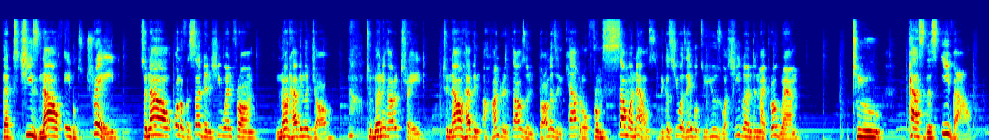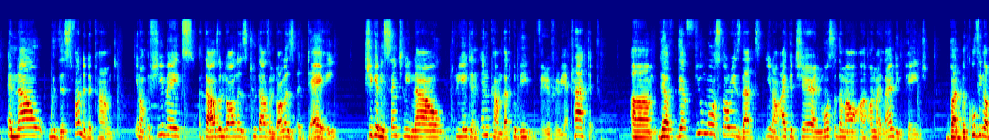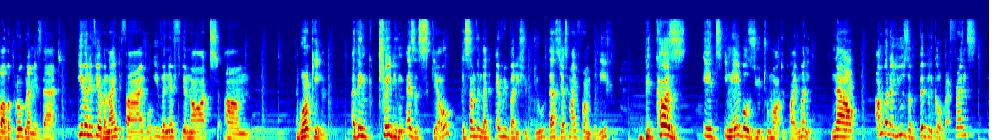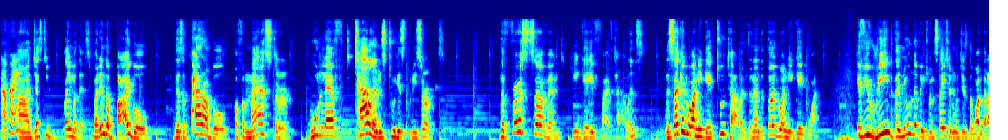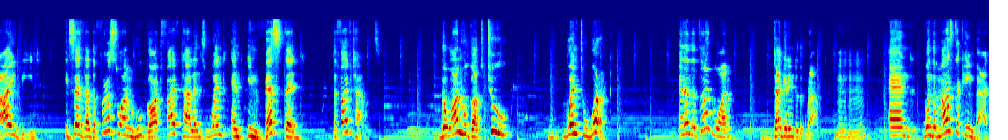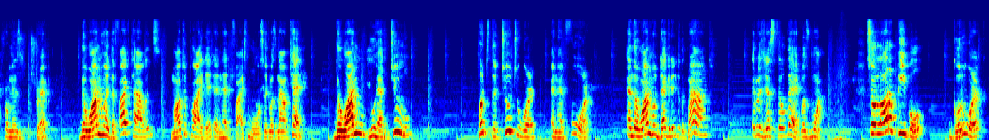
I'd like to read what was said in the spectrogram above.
that she's now able to trade. So now all of a sudden she went from not having a job to learning how to trade to now having a hundred thousand dollars in capital from someone else because she was able to use what she learned in my program to pass this eval and now with this funded account you know if she makes a thousand dollars two thousand dollars a day she can essentially now create an income that could be very very attractive um, there, there are a few more stories that you know I could share, and most of them are on my landing page. But the cool thing about the program is that even if you have a nine to five, or even if you're not um, working, I think trading as a skill is something that everybody should do. That's just my firm belief, because it enables you to multiply money. Now, yeah. I'm gonna use a biblical reference all right. Uh, just to claim of this. But in the Bible, there's a parable of a master who left talents to his three servants. The first servant, he gave five talents. The second one, he gave two talents. And then the third one, he gave one. If you read the New Living Translation, which is the one that I read, it says that the first one who got five talents went and invested the five talents. The one who got two went to work. And then the third one dug it into the ground. Mm-hmm. And when the master came back from his trip, the one who had the five talents multiplied it and had five more, so it was now 10. The one who had two put the two to work and had four, and the one who dug it into the ground, it was just still there, it was one. So a lot of people go to work,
